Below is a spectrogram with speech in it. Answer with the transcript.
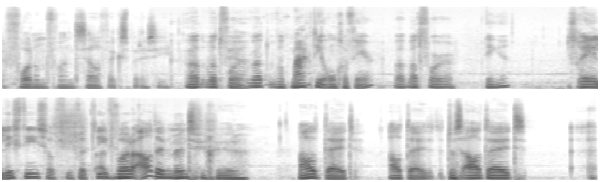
vorm van zelfexpressie. Wat, wat, voor, Ja. wat, wat maakt die ongeveer? Wat, wat voor dingen? Het realistisch of Het figuratief? waren altijd mensfiguren. Altijd. Altijd. Het was altijd eh,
